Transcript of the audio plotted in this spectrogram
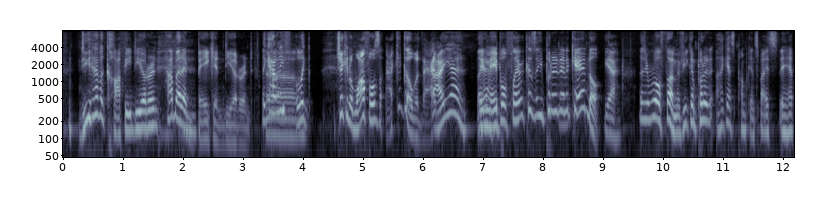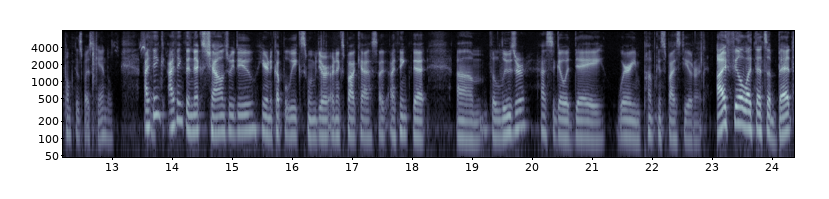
Do you have a coffee deodorant? How about a bacon deodorant? Like how many Um, like chicken and waffles? I could go with that. Ah, yeah. like yeah. maple flavor because you put it in a candle. Yeah. That's your rule of thumb. If you can put it, I guess pumpkin spice. They have pumpkin spice candles. I think I think the next challenge we do here in a couple weeks when we do our, our next podcast, I, I think that um, the loser has to go a day wearing pumpkin spice deodorant. I feel like that's a bet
